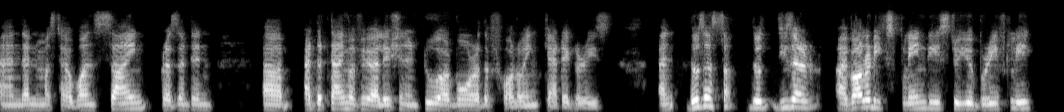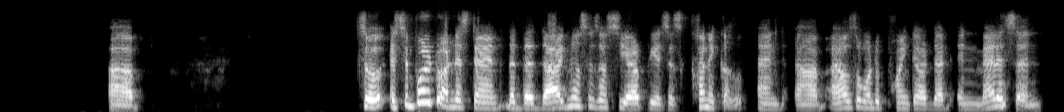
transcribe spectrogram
and then must have one sign present in uh, at the time of evaluation in two or more of the following categories. And those are some, these are, I've already explained these to you briefly. Uh, so it's important to understand that the diagnosis of CRPS is clinical. And uh, I also want to point out that in medicine,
